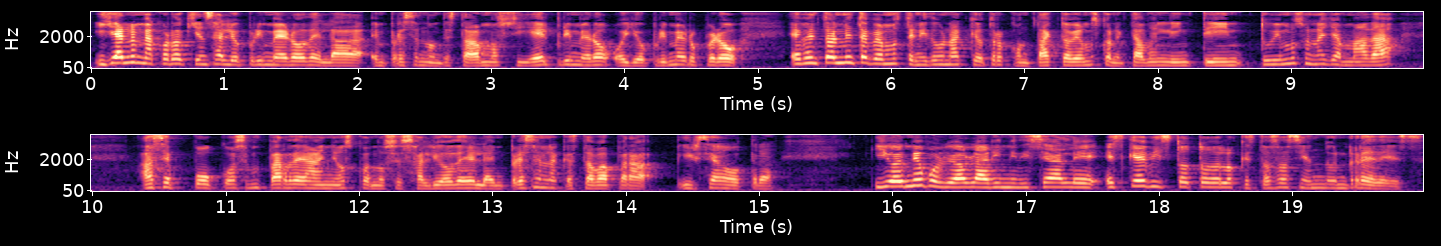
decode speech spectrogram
Y ya no me acuerdo quién salió primero de la empresa en donde estábamos, si él primero o yo primero, pero eventualmente habíamos tenido una que otro contacto, habíamos conectado en LinkedIn, tuvimos una llamada hace poco, hace un par de años, cuando se salió de la empresa en la que estaba para irse a otra. Y hoy me volvió a hablar y me dice, Ale, es que he visto todo lo que estás haciendo en redes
